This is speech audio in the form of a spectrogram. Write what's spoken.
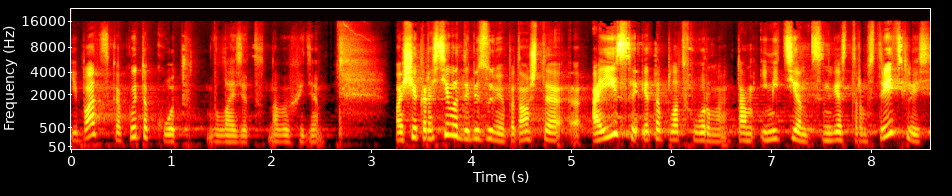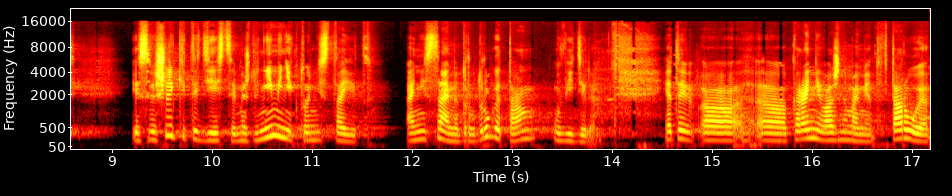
и бац, какой-то код вылазит на выходе. Вообще красиво до безумия, потому что э, АИСы – это платформы. Там эмитент с инвестором встретились и совершили какие-то действия. Между ними никто не стоит. Они сами друг друга там увидели. Это э, э, крайне важный момент. Второе.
